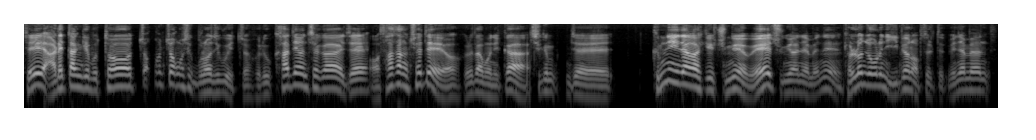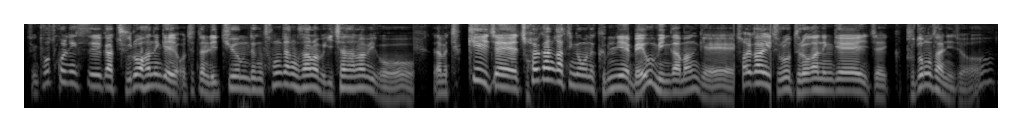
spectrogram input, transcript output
제일 아래 단계부터 조금 조금씩 무너지고 있죠. 그리고 카드 연체가 이제 어, 사상 최대예요. 그러다 보니까 지금 이제 금리 인하가 되게 중요해요. 왜 중요하냐면은 결론적으로는 이변 없을 듯. 왜냐면 지금 포스콜링스가 주로 하는 게 어쨌든 리튬 등 성장 산업 2차 산업이고 그다음에 특히 이제 철강 같은 경우는 금리에 매우 민감한 게 철강이 주로 들어가는 게 이제 그 부동산이죠.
